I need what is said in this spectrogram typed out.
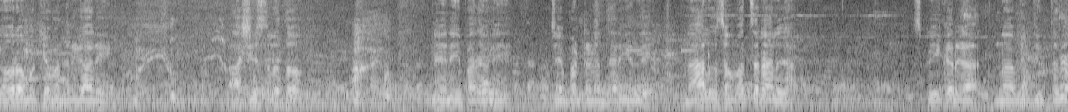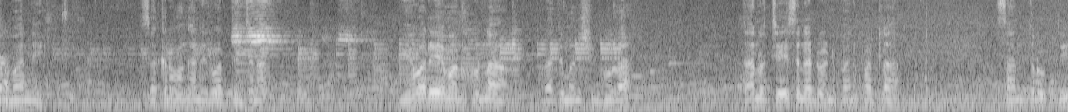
గౌరవ ముఖ్యమంత్రి గారి ఆశీస్సులతో నేను ఈ పదవిని చేపట్టడం జరిగింది. నాలుగు సంవత్సరాలుగా స్పీకర్గా నా విద్యుక్త ధర్మాన్ని సక్రమంగా నిర్వర్తించిన ఎవరేమనుకున్నా ప్రతి మనిషికి కూడా తను చేసినటువంటి పని పట్ల సంతృప్తి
